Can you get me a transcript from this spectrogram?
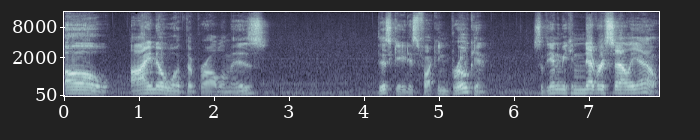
Oh, I know what the problem is. This gate is fucking broken. So the enemy can never sally out.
